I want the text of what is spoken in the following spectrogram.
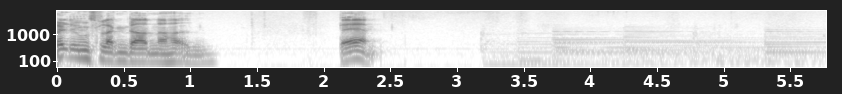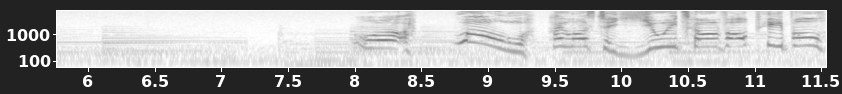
Feldübungsflaggendaten er erhalten. Bam. Whoa! Whoa! I lost to Yuito of all people?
